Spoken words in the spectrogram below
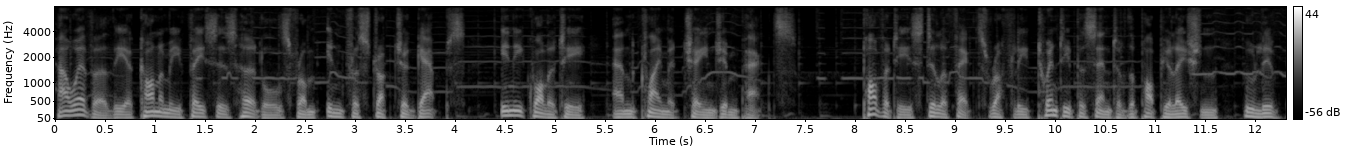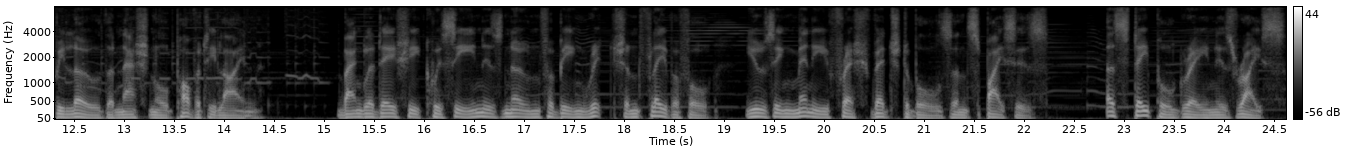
However, the economy faces hurdles from infrastructure gaps, inequality, and climate change impacts. Poverty still affects roughly 20% of the population who live below the national poverty line. Bangladeshi cuisine is known for being rich and flavorful, using many fresh vegetables and spices. A staple grain is rice,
